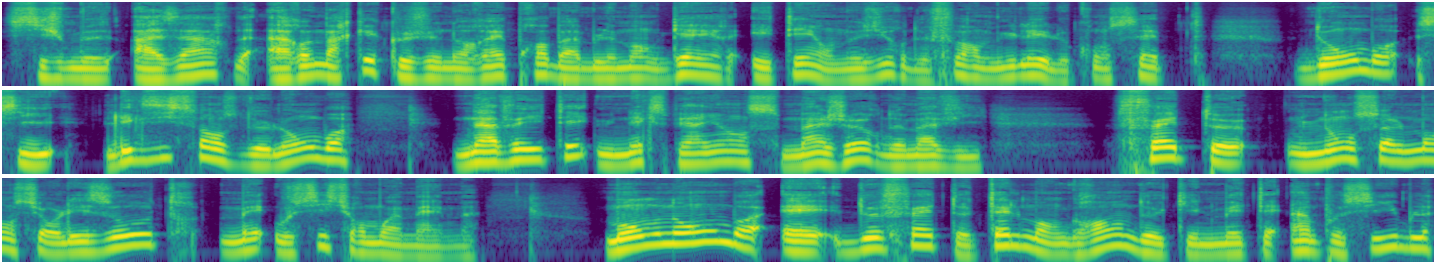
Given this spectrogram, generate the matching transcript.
si je me hasarde à remarquer que je n'aurais probablement guère été en mesure de formuler le concept d'ombre si l'existence de l'ombre n'avait été une expérience majeure de ma vie, faite non seulement sur les autres, mais aussi sur moi-même. Mon ombre est de fait tellement grande qu'il m'était impossible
